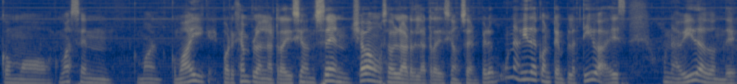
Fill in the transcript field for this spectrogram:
como, como hacen, como, como hay, por ejemplo, en la tradición zen, ya vamos a hablar de la tradición zen, pero una vida contemplativa es una vida donde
